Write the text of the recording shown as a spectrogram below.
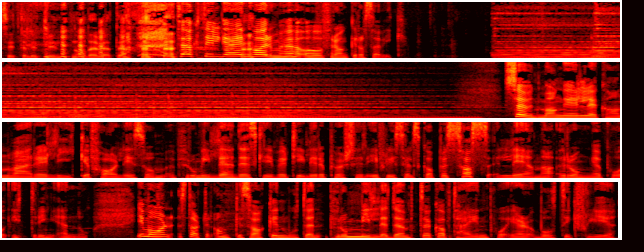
Sitter litt tynt nå, det vet jeg. Takk til Geir Kvarme og Frank Rossavik. Søvnmangel kan være like farlig som promille. Det skriver tidligere purser i flyselskapet SAS, Lena Ronge på ytring.no. I morgen starter ankesaken mot den promilledømte kapteinen på Air Baltic-flyet.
